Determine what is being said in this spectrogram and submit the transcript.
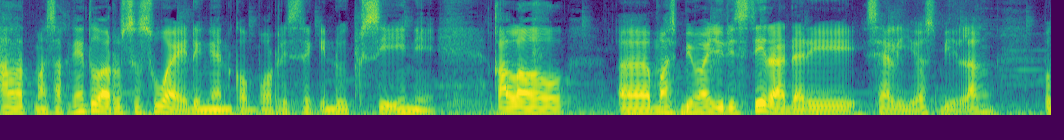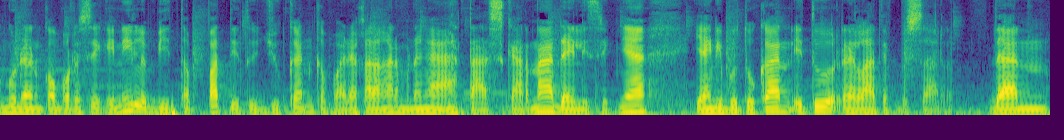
alat masaknya itu harus sesuai dengan kompor listrik induksi ini. Kalau uh, Mas Bima Yudhistira dari Selios bilang penggunaan kompor listrik ini lebih tepat ditujukan kepada kalangan menengah atas karena daya listriknya yang dibutuhkan itu relatif besar. Dan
